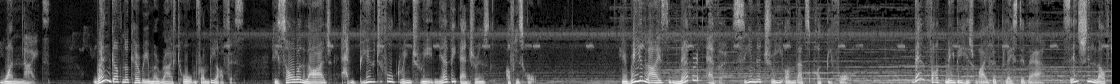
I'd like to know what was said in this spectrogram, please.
One night, when Governor Kareem arrived home from the office, he saw a large and beautiful green tree near the entrance of his home. He realized never ever seen a tree on that spot before. Then thought maybe his wife had placed it there since she loved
